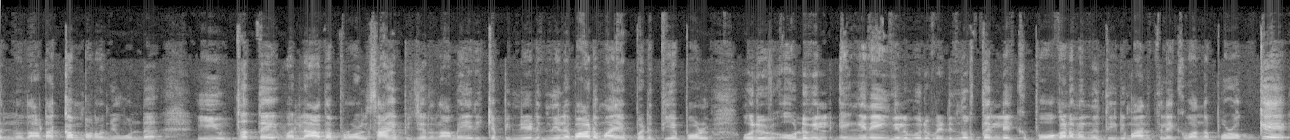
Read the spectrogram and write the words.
എന്നതടക്കം പറഞ്ഞുകൊണ്ട് ഈ യുദ്ധത്തെ വല്ലാതെ പ്രോത്സാഹിപ്പിച്ചിരുന്ന അമേരിക്ക പിന്നീട് നിലപാട് മയപ്പെടുത്തിയപ്പോൾ ഒരു ഒടുവിൽ എങ്ങനെയെങ്കിലും ഒരു വെടിനിർത്തലിലേക്ക് പോകണമെന്ന തീരുമാനത്തിലേക്ക് വന്നപ്പോഴൊക്കെ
